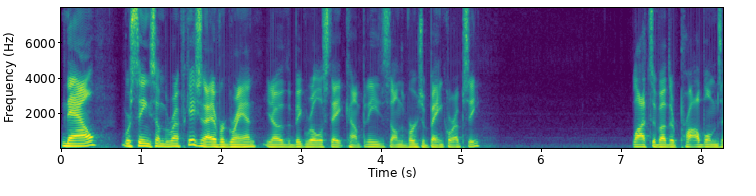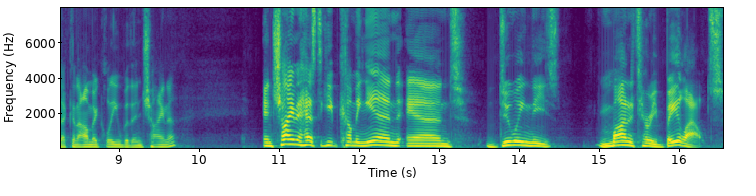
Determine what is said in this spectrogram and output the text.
now we're seeing some of the ramifications. Evergrande, you know, the big real estate company, is on the verge of bankruptcy. Lots of other problems economically within China. And China has to keep coming in and doing these monetary bailouts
